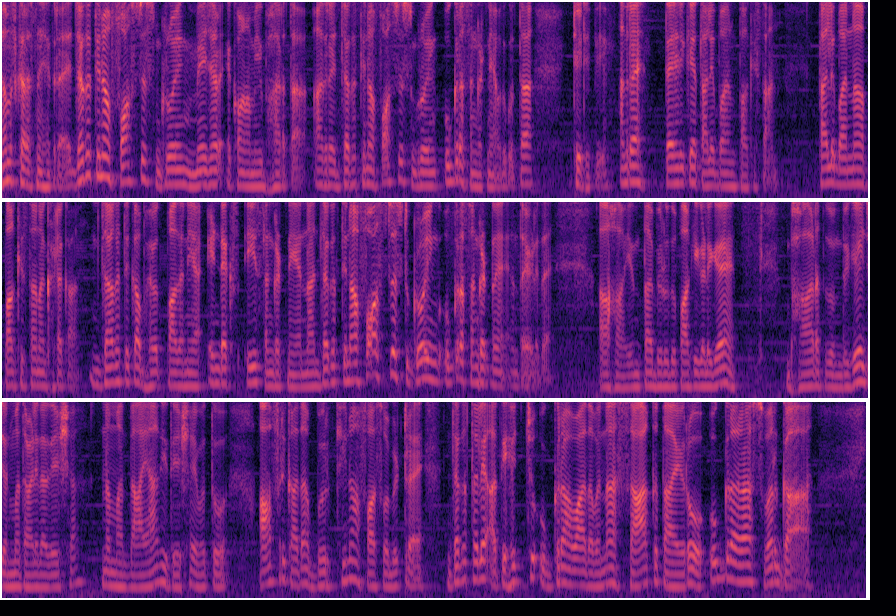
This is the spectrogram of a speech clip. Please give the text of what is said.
ನಮಸ್ಕಾರ ಸ್ನೇಹಿತರೆ, ಜಗತ್ತಿನ fastest growing major economy Bharat. ಆದರೆ ಜಗತ್ತಿನ ಫಾಸ್ಟೆಸ್ಟ್ ಗ್ರೋಯಿಂಗ್ ಉಗ್ರ ಸಂಘಟನೆ ಯಾವುದು ಗೊತ್ತಾ? ಟಿ ಟಿ ಪಿ ಅಂದರೆ ತೆಹರಿಕೆ ತಾಲಿಬಾನ್ ಪಾಕಿಸ್ತಾನ್. ತಾಲಿಬಾನ್ನ ಪಾಕಿಸ್ತಾನ ಘಟಕ. ಜಾಗತಿಕ ಭಯೋತ್ಪಾದನೆಯ ಇಂಡೆಕ್ಸ್ ಈ ಸಂಘಟನೆಯನ್ನು ಜಗತ್ತಿನ ಫಾಸ್ಟೆಸ್ಟ್ ಗ್ರೋಯಿಂಗ್ ಉಗ್ರ ಸಂಘಟನೆ ಅಂತ ಹೇಳಿದೆ. ಆಹಾ ಎಂಥ ಬಿರುದು ಪಾಕಿಗಳಿಗೆ. ಭಾರತದೊಂದಿಗೆ ಜನ್ಮ ತಾಳಿದ ದೇಶ, ನಮ್ಮ ದಾಯಾದಿ ದೇಶ ಇವತ್ತು ಆಫ್ರಿಕಾದ ಬುರ್ಕಿನಾ ಫಾಸೋ ಬಿಟ್ಟರೆ ಜಗತ್ತಲ್ಲೇ ಅತಿ ಹೆಚ್ಚು ಉಗ್ರವಾದವನ್ನು ಸಾಕ್ತಾ ಇರೋ ಉಗ್ರರ ಸ್ವರ್ಗ.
